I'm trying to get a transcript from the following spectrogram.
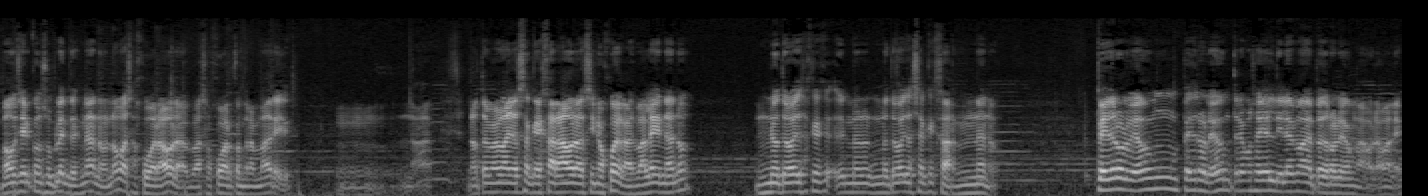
Vamos a ir con suplentes. Nano, no vas a jugar ahora, vas a jugar contra el Madrid. Mm, no, te me vayas a quejar ahora si no juegas, ¿vale, Nano? No te vayas a, no, te vayas a quejar. Pedro León, Pedro León, tenemos ahí el dilema de Pedro León ahora, ¿vale?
